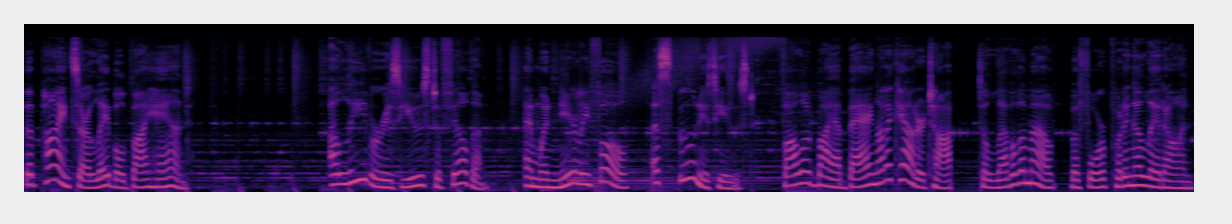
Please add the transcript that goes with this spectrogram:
The pints are labeled by hand. A lever is used to fill them, and when nearly full, a spoon is used, followed by a bang on a countertop to level them out before putting a lid on.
